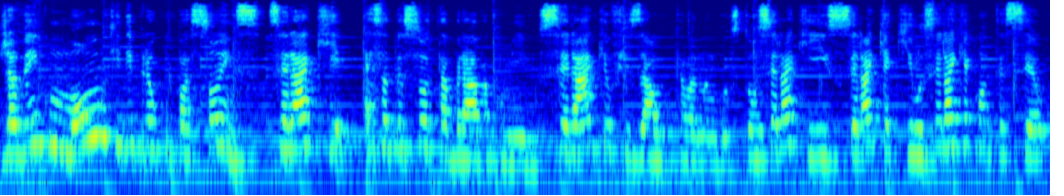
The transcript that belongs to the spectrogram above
já vem com um monte de preocupações. Será que essa pessoa tá brava comigo? Será que eu fiz algo que ela não gostou? Será que isso? Será que aquilo? Será que aconteceu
